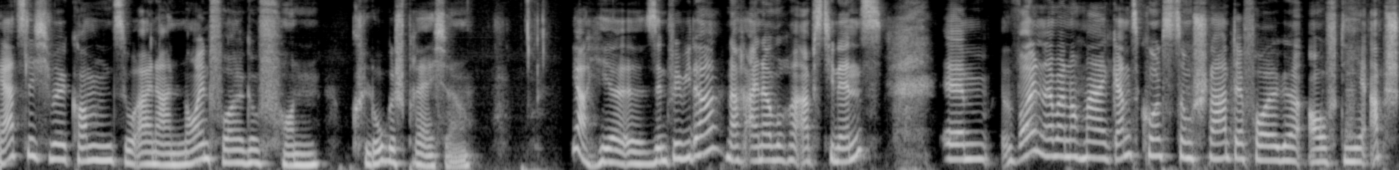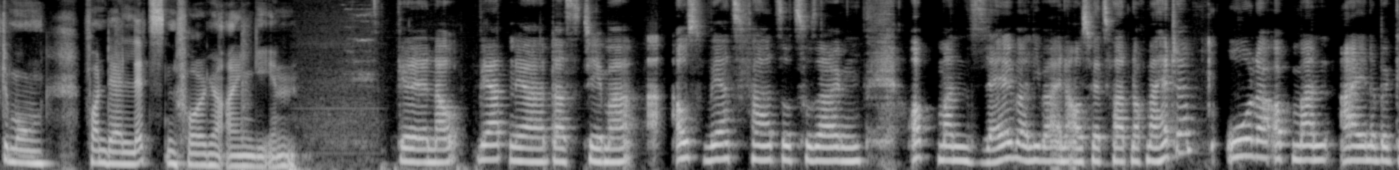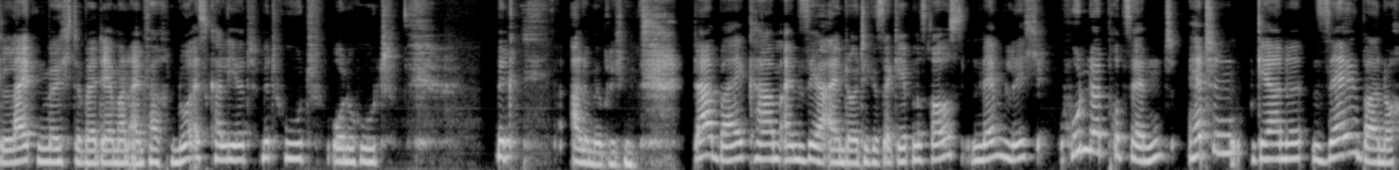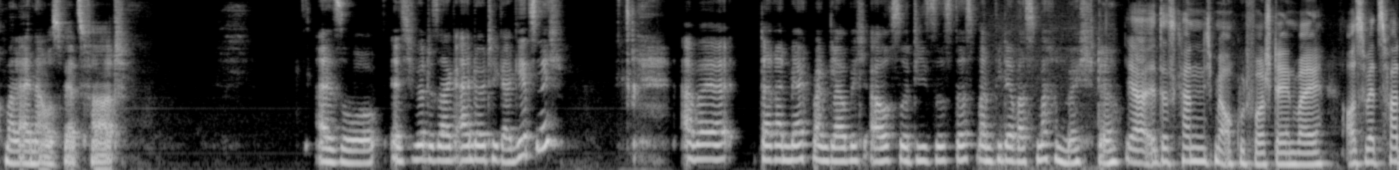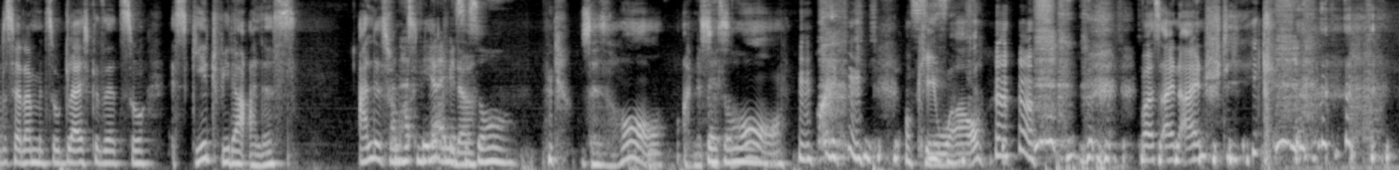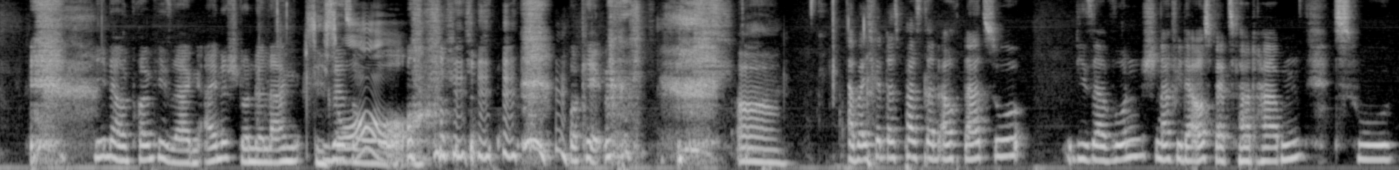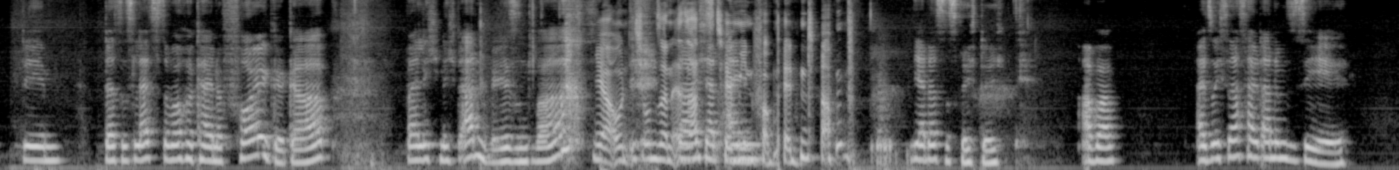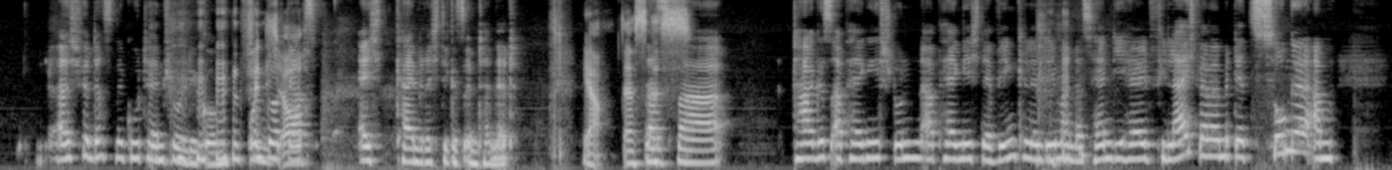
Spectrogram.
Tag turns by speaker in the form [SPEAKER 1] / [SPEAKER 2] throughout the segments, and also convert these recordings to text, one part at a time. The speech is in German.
[SPEAKER 1] Herzlich willkommen zu einer neuen Folge von Klogespräche. Ja, hier äh, sind wir wieder nach einer Woche Abstinenz. Ähm, wollen aber noch mal ganz kurz zum Start der Folge auf die Abstimmung von der letzten Folge eingehen.
[SPEAKER 2] Genau. Wir hatten ja das Thema Auswärtsfahrt sozusagen, ob man selber lieber eine Auswärtsfahrt nochmal hätte oder ob man eine begleiten möchte, bei der man einfach nur eskaliert mit Hut, ohne Hut, mit alle möglichen. Dabei kam ein sehr eindeutiges Ergebnis raus, nämlich 100 Prozent hätten gerne selber nochmal eine Auswärtsfahrt. Also, ich würde sagen, eindeutiger geht's nicht. Aber daran merkt man, glaube ich, auch so dieses, dass man wieder was machen möchte.
[SPEAKER 1] Ja, das kann ich mir auch gut vorstellen, weil Auswärtsfahrt ist ja damit so gleichgesetzt, so es geht wieder alles. Alles man funktioniert hat wieder. Eine wieder. Saison. Saison. Eine Saison. Saison. okay, wow. Was ein Einstieg.
[SPEAKER 2] Nina und Prömpi sagen eine Stunde lang Saison. Saison. okay. Uh. Aber ich finde, das passt dann auch dazu, dieser Wunsch nach wieder Auswärtsfahrt haben, zu dem, dass es letzte Woche keine Folge gab, weil ich nicht anwesend war.
[SPEAKER 1] Ja, und ich unseren Ersatztermin ich halt verpennt habe.
[SPEAKER 2] Ja, das ist richtig. Aber, also ich saß halt an einem See. Also ich finde das eine gute Entschuldigung. und dort gab es echt kein richtiges Internet.
[SPEAKER 1] Ja, das,
[SPEAKER 2] das ist. Das war tagesabhängig, stundenabhängig, der Winkel, in dem man das Handy hält. Vielleicht, wenn man mit der Zunge am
